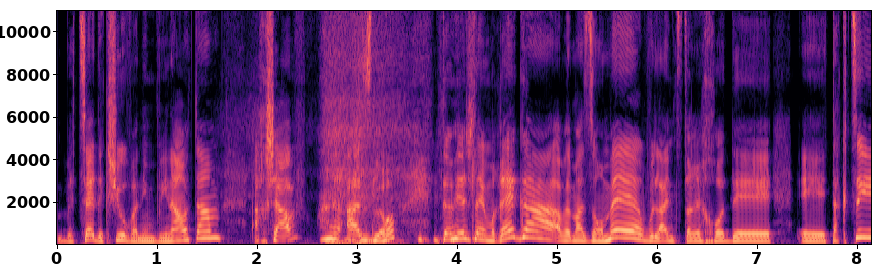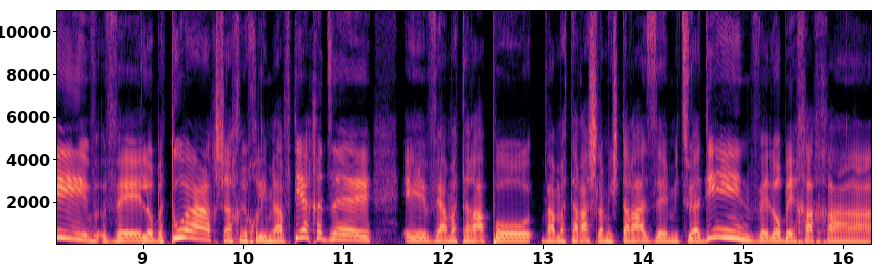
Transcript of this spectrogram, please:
בצדק, שוב, אני מבינה אותם, עכשיו, אז לא, תמיד יש להם רגע, אבל מה זה אומר, ואולי נצטרך עוד אה, אה, תקציב, ולא בטוח שאנחנו יכולים להבטיח את זה, אה, והמטרה פה, והמטרה של המשטרה זה מיצוי הדין, ולא בהכרח ה,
